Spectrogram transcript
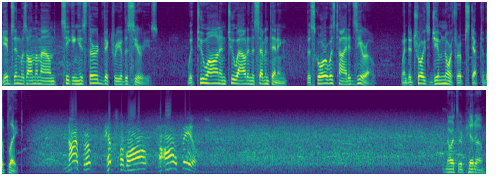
Gibson was on the mound seeking his third victory of the series. With two on and two out in the seventh inning, the score was tied at zero when Detroit's Jim Northrup stepped to the plate. Northrup hits the ball to all fields. Northrup hit a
